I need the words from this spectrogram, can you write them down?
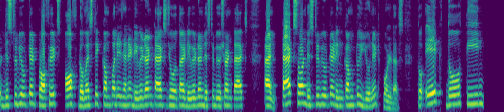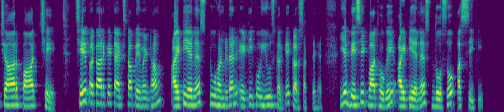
distributed profits of domestic companies, यानी डिविडेंड टैक्स जो होता है, dividend distribution tax and tax on distributed income to unit holders. तो एक, दो, तीन, चार, पाँच, छः। छह प्रकार के टैक्स का पेमेंट हम I T N S two hundred and eighty को यूज़ करके कर सकते हैं। ये बेसिक बात हो गई आई टी एन एस दो सौ अस्सी की।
